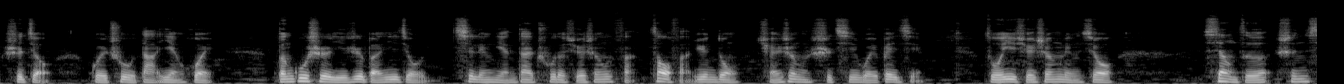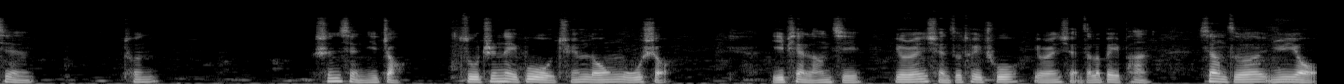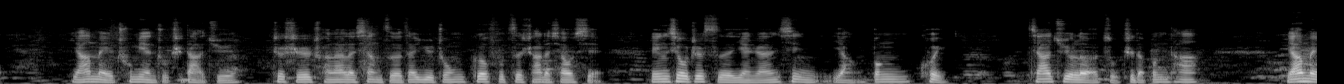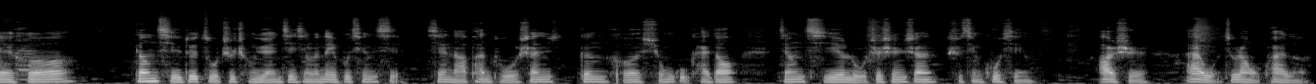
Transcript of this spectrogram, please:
十九，鬼畜大宴会。本故事以日本一九七零年代初的学生反造反运动全盛时期为背景，左翼学生领袖向泽深陷。吞，深陷泥沼，组织内部群龙无首，一片狼藉。有人选择退出，有人选择了背叛。向泽女友雅美出面主持大局。这时传来了向泽在狱中割腹自杀的消息。领袖之死俨然信仰崩溃，加剧了组织的崩塌。雅美和冈崎对组织成员进行了内部清洗。先拿叛徒山根和熊谷开刀，将其掳至深山实行酷刑。二十，爱我就让我快乐。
